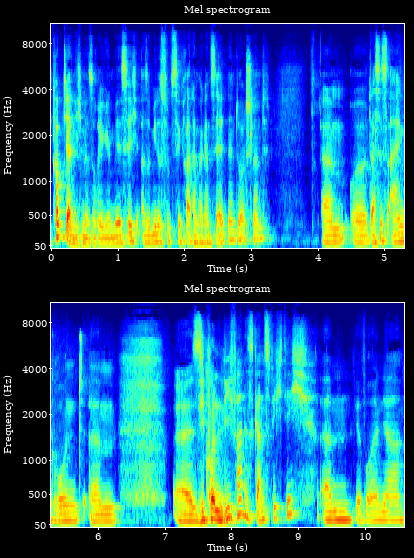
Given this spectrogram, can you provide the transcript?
kommt ja nicht mehr so regelmäßig. Also minus 15 Grad haben wir ganz selten in Deutschland. Ähm, äh, das ist ein Grund. Äh, Sie konnten liefern, das ist ganz wichtig. Ähm, wir wollen ja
